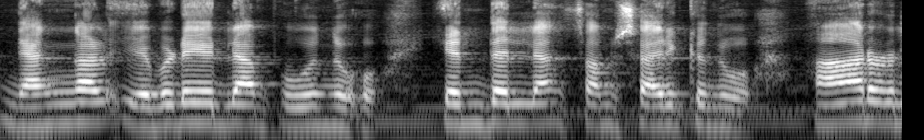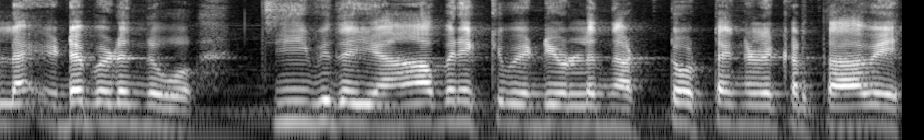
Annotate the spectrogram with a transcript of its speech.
ഞങ്ങൾ എവിടെയെല്ലാം പോകുന്നുവോ എന്തെല്ലാം സംസാരിക്കുന്നുവോ ആരോടെല്ലാം ഇടപെടുന്നുവോ ജീവിത യാപനയ്ക്ക് വേണ്ടിയുള്ള നട്ടോട്ടങ്ങളിൽ കർത്താവെ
